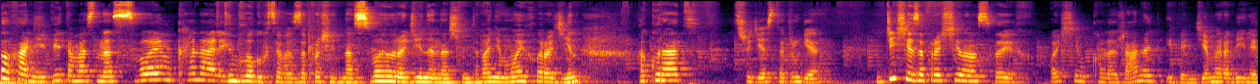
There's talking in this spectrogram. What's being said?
Kochani, witam Was na swoim kanale. W tym vlogu chcę Was zaprosić na swoją rodzinę, na świętowanie moich urodzin. Akurat 32. Dzisiaj zaprosiłam swoich 8 koleżanek i będziemy robili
